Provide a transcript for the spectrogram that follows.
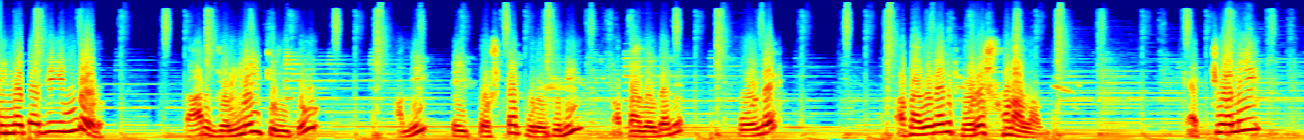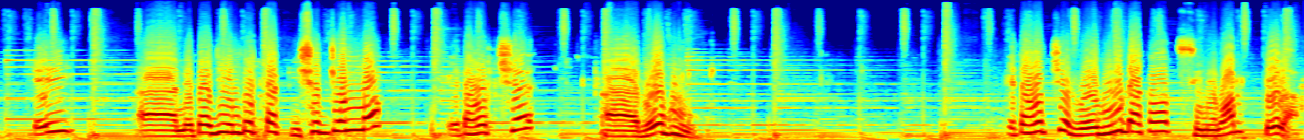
এই নেতাজি ইনডোর? তার জন্যই কিন্তু আমি এই পোস্টটা পুরোপুরি আপনাদের কাছে পড়লে, আপনাদের কাছে পড়ে শোনালাম। অ্যাকচুয়ালি এই নেতাজি ইনডোরটা কিসের জন্য? এটা হচ্ছে রঘু। এটা হচ্ছে রঘু ডাকাত সিনেমার টেলার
